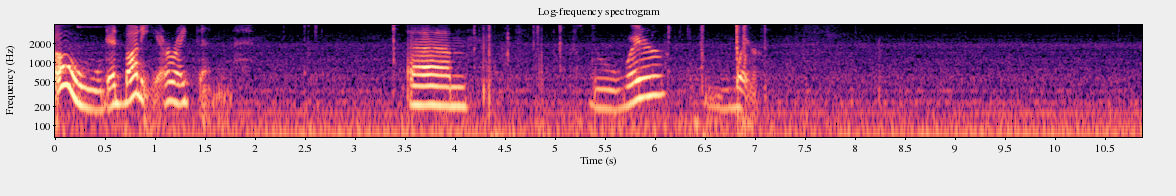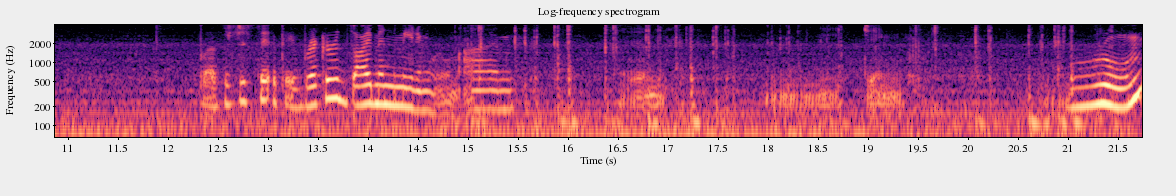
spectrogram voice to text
Oh, dead body. Alright then. Um, so where? Where? But was just it. Okay, records. I'm in the meeting room. I'm in meeting room.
